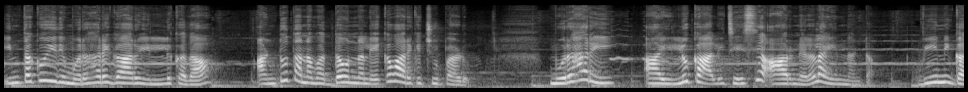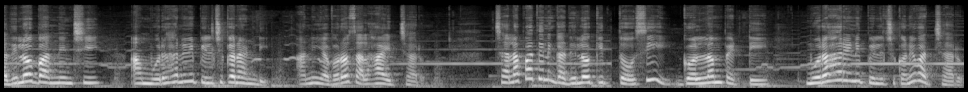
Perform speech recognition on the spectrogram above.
ఇంతకు ఇది మురహరి గారు ఇల్లు కదా? అంటూ తన వద్ద ఉన్న లేఖ వారికి చూపాడు. మురహరి ఆ ఇల్లు ఖాళీ చేసి ఆరు నెలలు అయిందంట. వీన్ని గదిలో బంధించి ఆ మురహరిని పిలుచుకురండి అని ఎవరో సలహా ఇచ్చారు. చలపతిని గదిలోకి తోసి గొల్లం పెట్టి మురహరిని పిలుచుకొని వచ్చారు.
